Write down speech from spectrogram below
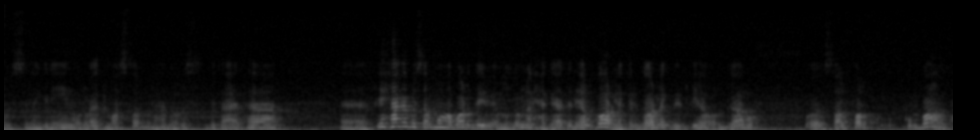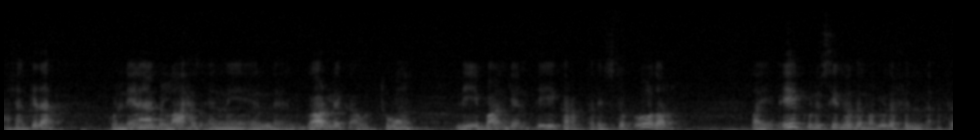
وال sinigrin وال white mustard وال hydrolysis بتاعتها. آه، في حاجة بيسموها برضه من ضمن الحاجات اللي هي ال garlic ال garlic بيبقى فيها organosulfur compound. عشان كده كلنا بنلاحظ إن ال- ال garlic أو الثوم ليه pungent characteristic odor طيب إيه ال constituents الموجوده في في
